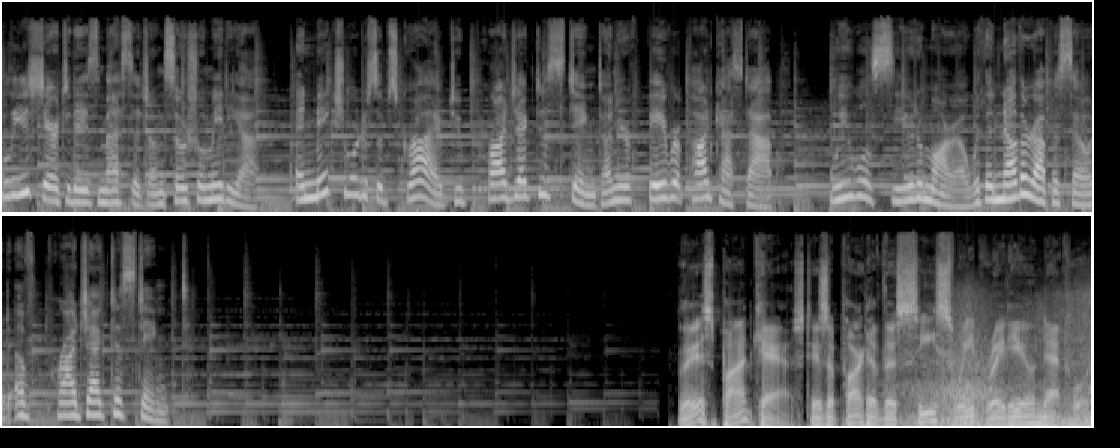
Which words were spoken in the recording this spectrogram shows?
Please share today's message on social media and make sure to subscribe to Project Distinct on your favorite podcast app. We will see you tomorrow with another episode of Project Distinct. This podcast is a part of the C Suite Radio Network.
